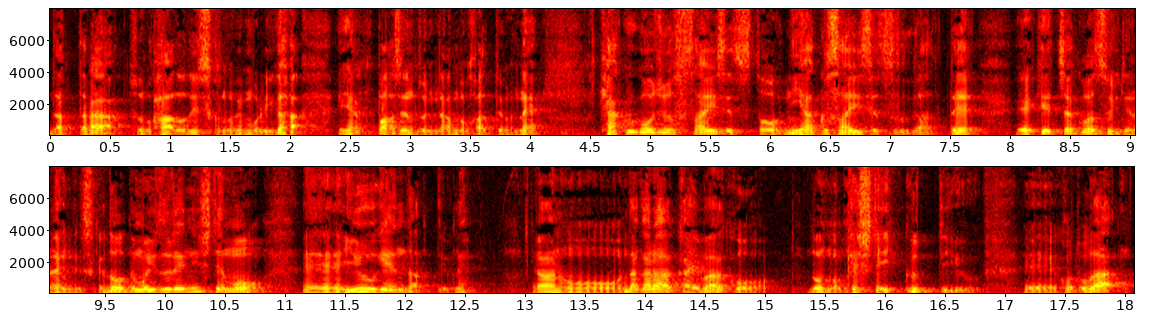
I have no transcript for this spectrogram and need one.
だったら、そのハードディスクのメモリが 100%になるのかっていうのはね、150歳説と200歳説があって、えー、決着はついてないんですけど、でもいずれにしても、えー、有限だっていうね。あのー、だから海馬はこう、どんどん消していくっていう、えー、ことが、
